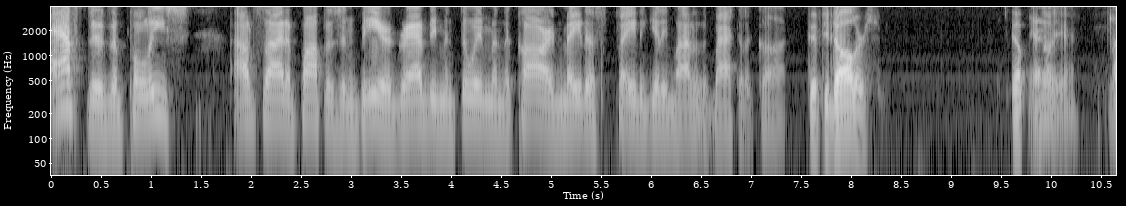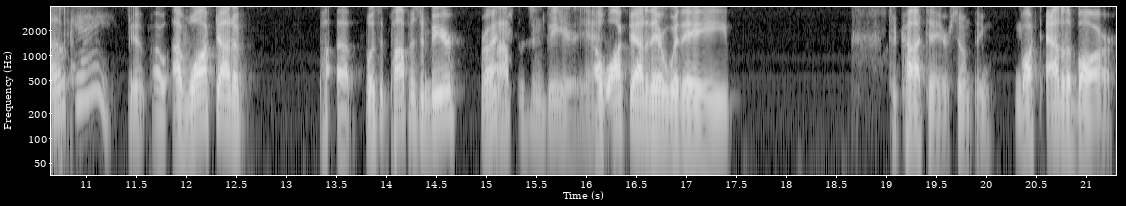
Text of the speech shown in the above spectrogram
after the police outside of Papa's and Beer grabbed him and threw him in the car and made us pay to get him out of the back of the car. Fifty dollars. Yep. Hell yeah. Okay. Yep. I, I walked out of. Uh, was it Papa's and Beer? Right. Papa's and Beer. Yeah. I walked out of there with a Tecate or something. Walked out of the bar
